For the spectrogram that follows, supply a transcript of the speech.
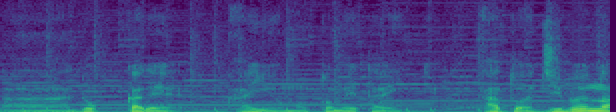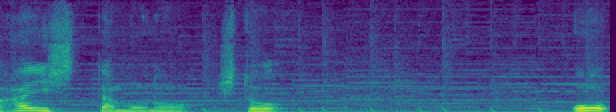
あーどっかで愛を求めたいっていう。あとは自分の愛したもの、人を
